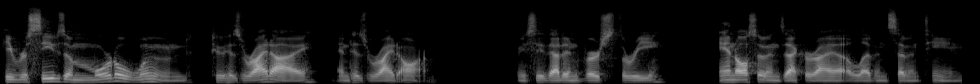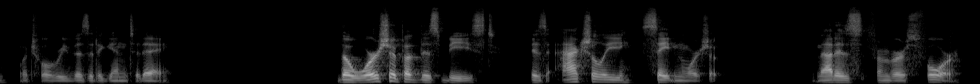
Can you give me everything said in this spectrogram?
He receives a mortal wound to his right eye and his right arm. We see that in verse 3 and also in Zechariah 11:17, which we'll revisit again today. The worship of this beast is actually Satan worship. That is from verse 4.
